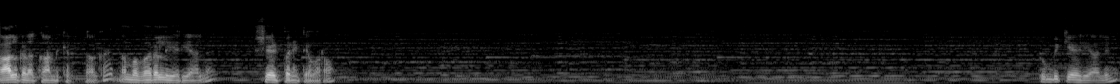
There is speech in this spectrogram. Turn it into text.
கால்களை காமிக்கிறதுக்காக நம்ம விரல் ஏரியாவில் ஷேட் பண்ணிகிட்டே வரோம் தும்பிக்கை ஏரியாலையும்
